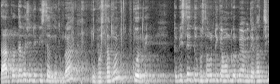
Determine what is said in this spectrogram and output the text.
তারপর দেখো সেটি বিস্তারিত তোমরা উপস্থাপন করবে। তো বিস্তারিত উপস্থাপনটি কেমন করবে? আমি দেখাচ্ছি।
